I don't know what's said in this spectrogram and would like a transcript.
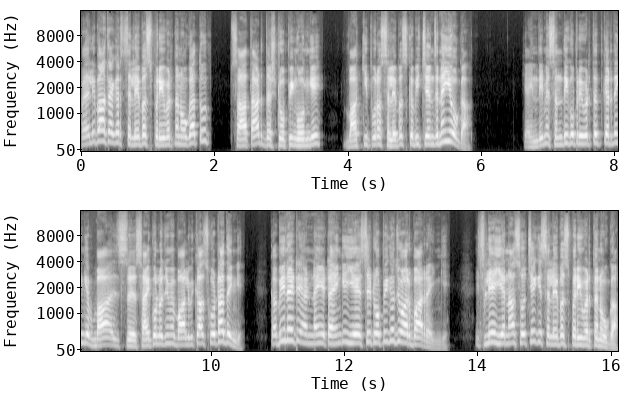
पहली बात, अगर सिलेबस परिवर्तन होगा तो सात आठ दस टॉपिक होंगे। बाकी पूरा सिलेबस कभी चेंज नहीं होगा। क्या हिंदी में संधि को परिवर्तित कर देंगे? साइकोलॉजी में बाल विकास को उठा देंगे? कभी नहीं नहीं हटाएँगे, ये ऐसे टॉपिक है जो हर बार रहेंगे। इसलिए ये ना सोचे कि सिलेबस परिवर्तन होगा।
